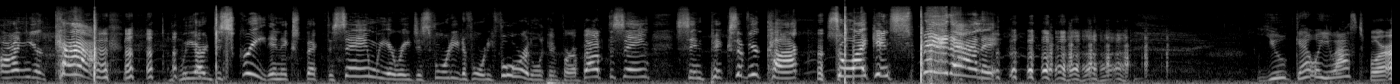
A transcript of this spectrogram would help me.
on your cock. We are discreet and expect the same. We are ages 40 to 44 and looking for about the same. Send pics of your cock so I can spit on it. You get what you asked for.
